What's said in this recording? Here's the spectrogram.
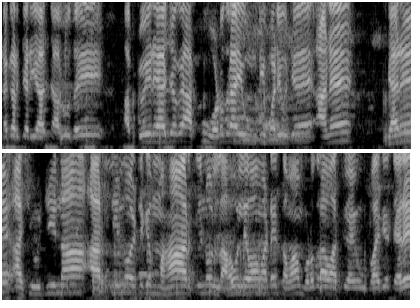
નગરચર્યા ચાલુ થઈ. આપ જોઈ રહ્યા છો કે આખું વડોદરા એ ઉમટી પડ્યું છે અને જ્યારે આ શિવજીના આરતીનો એટલે કે મહાઆરતીનો લાહો લેવા માટે તમામ વડોદરાવાસીઓ અહીં ઊભા છે. ત્યારે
